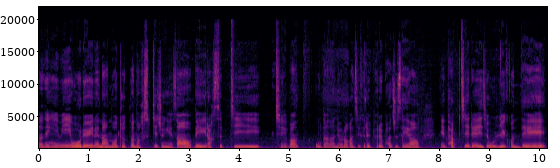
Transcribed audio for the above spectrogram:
선생님이 월요일에 나눠줬던 학습지 중에서 매일 학습지 7번 5단원 여러 가지 그래프를 봐주세요. 이 답지를 이제 올릴 건데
